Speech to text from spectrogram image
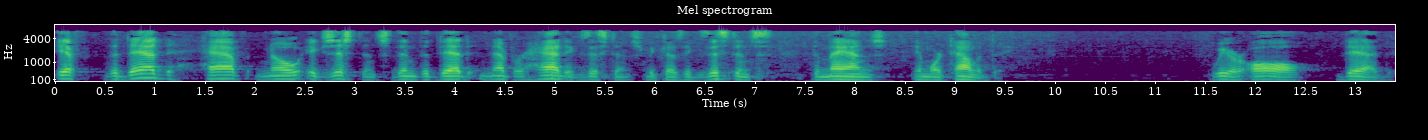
If the dead have no existence, then the dead never had existence because existence demands immortality. We are all dead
